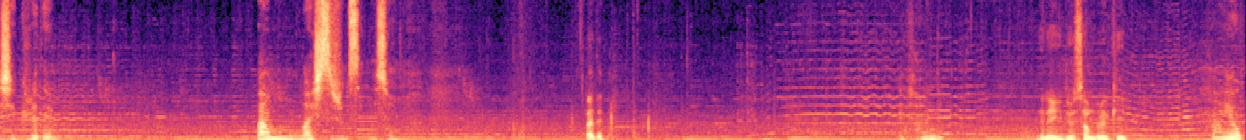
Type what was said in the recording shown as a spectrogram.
Teşekkür ederim. Ben bunu ulaştırırım sana sonra. Hadi. Efendim? Nereye gidiyorsan bırakayım. Ha yok.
